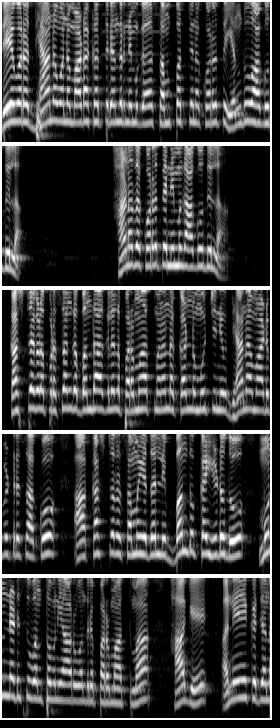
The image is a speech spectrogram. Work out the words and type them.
ದೇವರ ಧ್ಯಾನವನ್ನು ಮಾಡಾಕತ್ರಿ ಅಂದ್ರೆ ನಿಮ್ಗೆ ಸಂಪತ್ತಿನ ಕೊರತೆ ಎಂದೂ ಆಗೋದಿಲ್ಲ. ಹಣದ ಕೊರತೆ ನಿಮಗೆ ಆಗೋದಿಲ್ಲ. ಕಷ್ಟಗಳ ಪ್ರಸಂಗ ಬಂದಾಗಲೆಲ್ಲ ಪರಮಾತ್ಮನನ್ನು ಕಣ್ಣು ಮುಚ್ಚಿ ನೀವು ಧ್ಯಾನ ಮಾಡಿಬಿಟ್ರೆ ಸಾಕು. ಆ ಕಷ್ಟದ ಸಮಯದಲ್ಲಿ ಬಂದು ಕೈ ಹಿಡಿದು ಮುನ್ನಡೆಸುವಂಥವನು ಯಾರು ಅಂದರೆ ಪರಮಾತ್ಮ. ಹಾಗೆ ಅನೇಕ ಜನ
